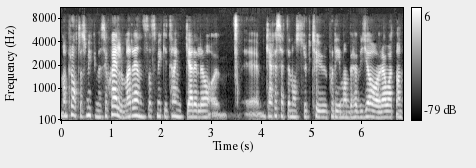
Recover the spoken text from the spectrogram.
man pratar så mycket med sig själv, man rensar så mycket tankar eller eh, kanske sätter någon struktur på det man behöver göra och att man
